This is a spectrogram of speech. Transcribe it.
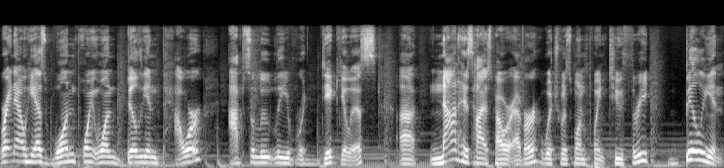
Right now he has 1.1 billion power. Absolutely ridiculous. Uh not his highest power ever which was 1.23 billion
